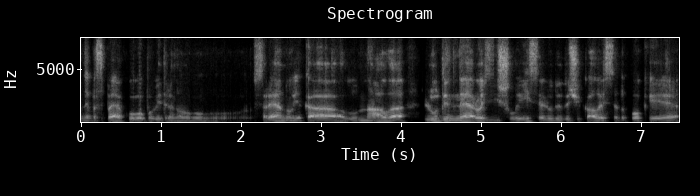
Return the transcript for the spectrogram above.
небезпеку, повітряну сирену, яка лунала, люди не розійшлися, люди дочекалися, допоки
